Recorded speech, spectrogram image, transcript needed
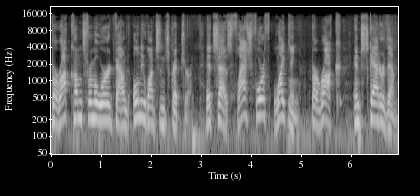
Barak comes from a word found only once in Scripture. It says, Flash forth lightning, Barak, and scatter them.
